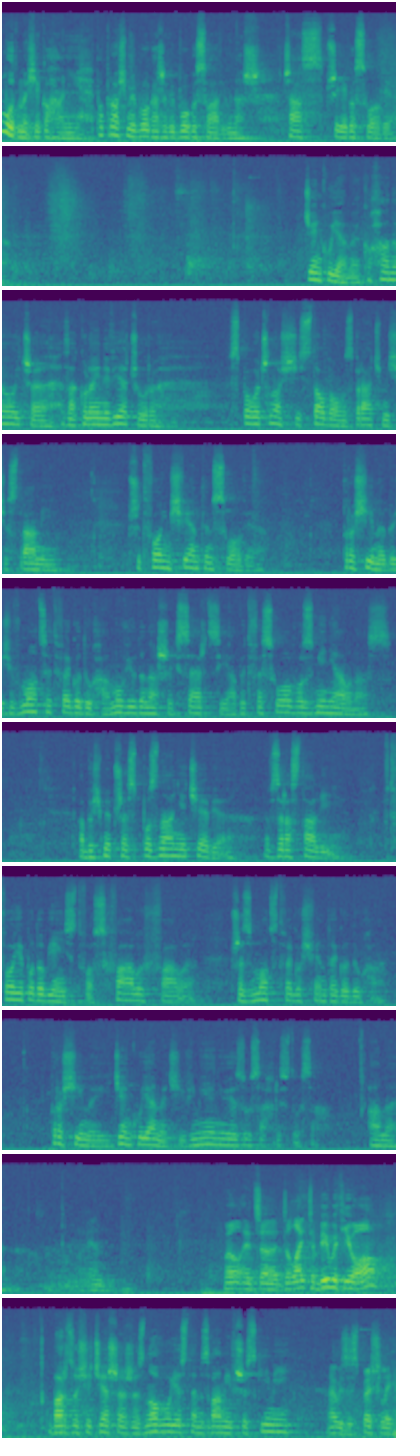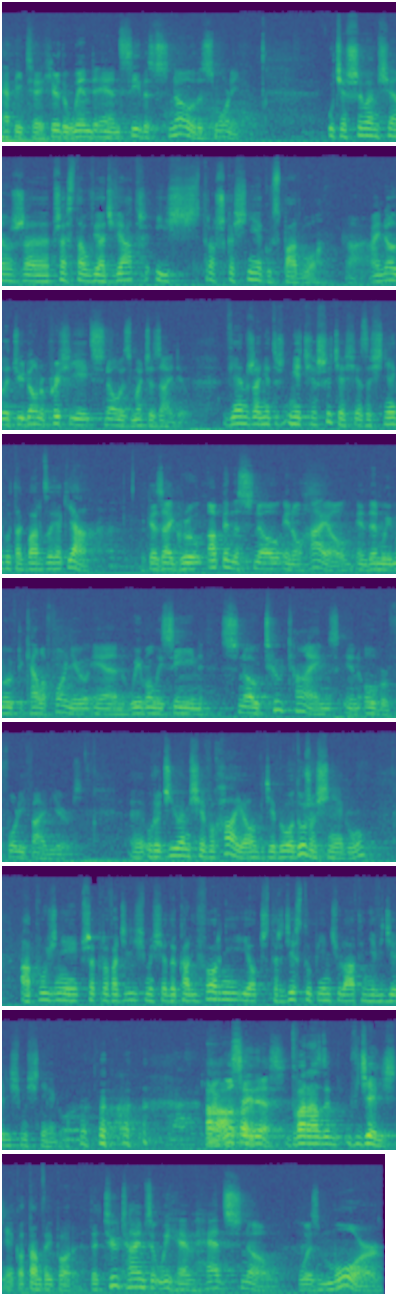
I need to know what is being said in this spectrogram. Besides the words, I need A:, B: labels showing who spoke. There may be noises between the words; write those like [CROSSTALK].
A: Pomódlmy się, kochani. Poprośmy Boga, żeby błogosławił nasz czas przy Jego Słowie. Dziękujemy, kochany Ojcze, za kolejny wieczór w społeczności z Tobą, z braćmi, siostrami, przy Twoim świętym Słowie. Prosimy, byś w mocy Twego Ducha mówił do naszych serc i aby Twe Słowo zmieniało nas, abyśmy przez poznanie Ciebie wzrastali w Twoje podobieństwo, z chwały w chwałę, przez moc Twego Świętego Ducha. Prosimy i dziękujemy Ci w imieniu Jezusa Chrystusa. Amen.
B: Amen. Well, it's a delight to be with you all.
A: Bardzo się cieszę, że znowu jestem z Wami wszystkimi.
B: I was especially happy to hear the wind and see the snow this morning.
A: Ucieszyłem się, że przestał wiać wiatr i troszkę śniegu spadło.
B: I know that you don't appreciate snow as much as I do.
A: Wiem, że nie, nie cieszycie się ze śniegu tak bardzo jak ja,
B: Because I grew up in the snow in Ohio, and then we moved to California, and we've only seen snow two times in over 45 years.
A: Y, Urodziłem się w Ohio, gdzie było dużo śniegu, a później przeprowadziliśmy się do Kalifornii i od 45 lat nie widzieliśmy śniegu. [LAUGHS]
B: But I will say this
A: Dwa razy widzieli śnieg od tamtej pory.
B: the two times that we have had snow was more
